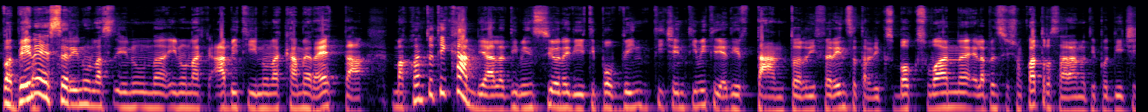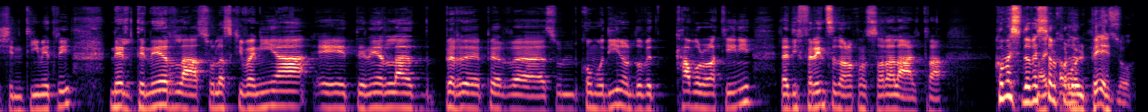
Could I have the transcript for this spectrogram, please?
va bene essere in una, in una- in una- abiti in una cameretta, ma quanto ti cambia la dimensione di tipo 20 cm a dir tanto? La differenza tra l'Xbox One e la PlayStation 4 saranno tipo 10 cm nel tenerla metterla sulla scrivania e tenerla per, per, eh, sul comodino dove cavolo la tieni, la differenza da una console all'altra. Come se dovessero Ma- o il peso.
